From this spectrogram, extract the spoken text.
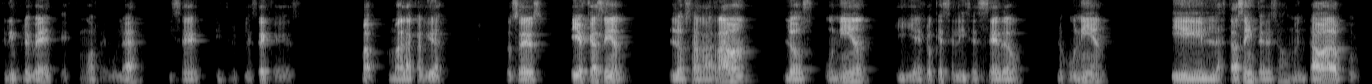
triple B, que es como regular, y C y triple C, calidad. Entonces, ¿ellos qué hacían? Los agarraban, los unían, y es lo que se le dice CEDO, los unían, y las tasas de interés aumentaban por,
